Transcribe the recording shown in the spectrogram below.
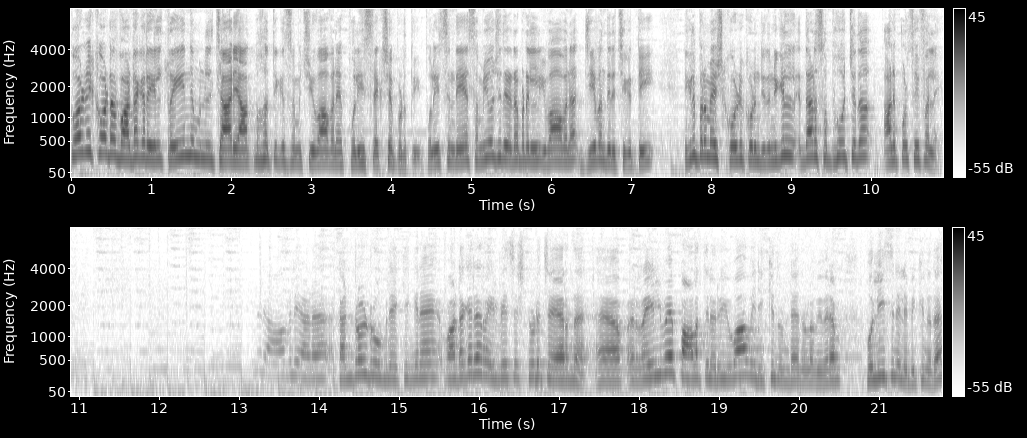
കോഴിക്കോട് വടകരയിൽ ട്രെയിനിന് മുന്നിൽ ചാടി ആത്മഹത്യയ്ക്ക് ശ്രമിച്ച യുവാവിനെ പോലീസ് രക്ഷപ്പെടുത്തി. പോലീസിന്റെ സംയോജിത ഇടപെടലിൽ യുവാവിന് ജീവൻ തിരിച്ചു കിട്ടി. നിഖിൽ പ്രമേഷ് കോഴിക്കോടും ചെയ്തു നിഖിൽ എന്താണ് സംഭവിച്ചത്? ആളിപ്പോൾ സേഫ് അല്ലേ? രാവിലെയാണ് കൺട്രോൾ റൂമിലേക്ക് ഇങ്ങനെ വടകര റെയിൽവേ സ്റ്റേഷനോട് ചേർന്ന് റെയിൽവേ പാളത്തിൽ ഒരു യുവാവ് ഇരിക്കുന്നുണ്ട് എന്നുള്ള വിവരം പോലീസിന് ലഭിക്കുന്നത്.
